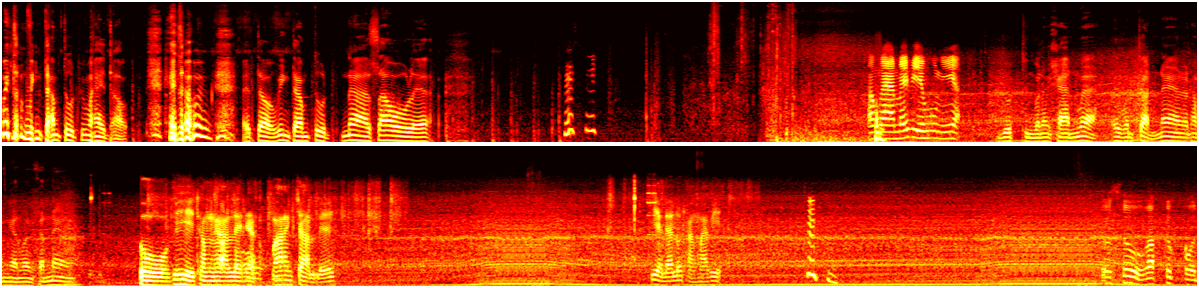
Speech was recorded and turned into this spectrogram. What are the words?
ไม่ต้องวิ่งตามตูดพี่ไม้เต่าไอ้เต่าไอ้เต่าวิ่งตามตูดหน้าเศร้าเลยอะ ทำงานไหมพี่พรุ่งนี้อะหยุดถึงวันอังคารว่าไอ้ยวันจันทร์หน้าเราทำงานวันอังคารหน้าโอ้พี่ทำงานอะไรเนี่ยว่างจัดเลยพี่อย่าแล้วรถถังมาพี่สู้ๆครับทุกคน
